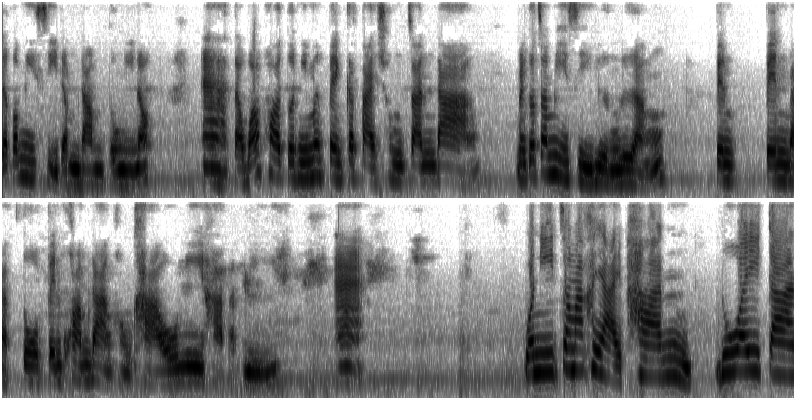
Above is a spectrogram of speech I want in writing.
แล้วก็มีสีดำๆตรงนี้เนาะอ่าแต่ว่าพอตัวนี้มันเป็นกระต่ายชมจันทร์ด่าง มันก็จะมีสีเหลืองๆเป็นเป็นแบบตัวเป็นความด่างของเขานี่ค่ะแบบนี้อ่าวันนี้จะมาขยายพันธุ์ด้วยการ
